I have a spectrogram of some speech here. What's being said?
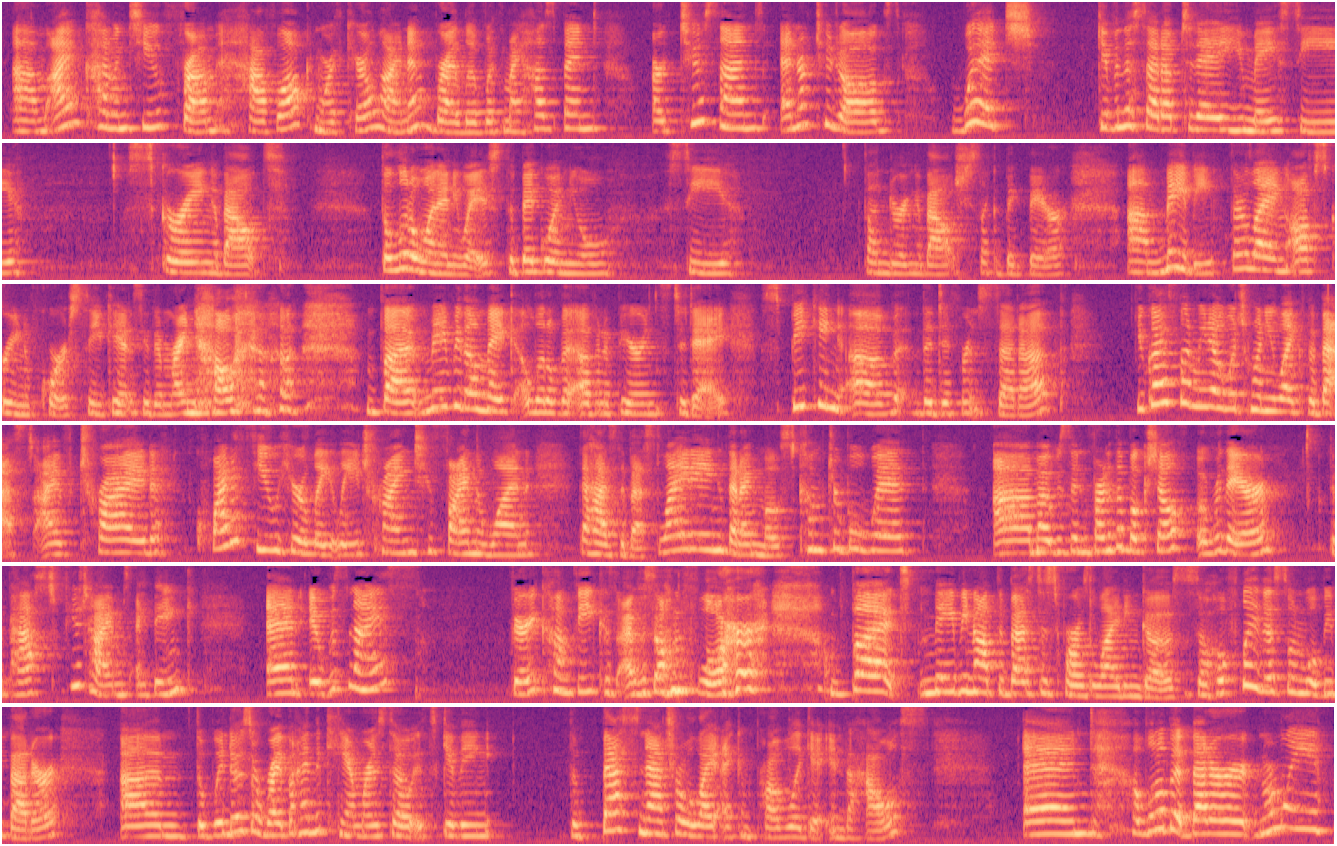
Um, I'm coming to you from Havelock, North Carolina, where I live with my husband, our two sons, and our two dogs, which, given the setup today, you may see scurrying about. The little one anyways, the big one you'll see thundering about. She's like a big bear. Um, maybe. They're laying off screen, of course, so you can't see them right now. but maybe they'll make a little bit of an appearance today. Speaking of the different setup, you guys let me know which one you like the best. I've tried quite a few here lately, trying to find the one that has the best lighting, that I'm most comfortable with. Um, I was in front of the bookshelf over there the past few times, I think, and it was nice very comfy because I was on the floor, but maybe not the best as far as lighting goes. So hopefully this one will be better. Um, the windows are right behind the camera, so it's giving the best natural light I can probably get in the house. And a little bit better, normally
